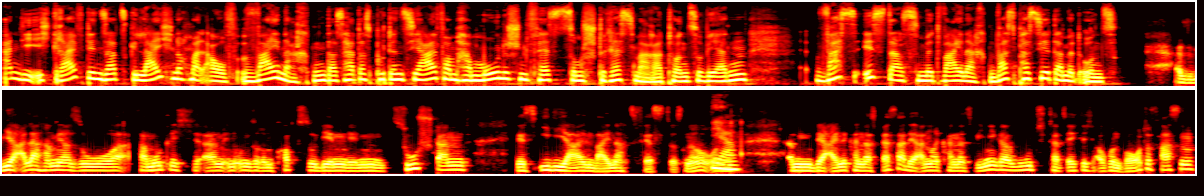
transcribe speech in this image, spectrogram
Andi, ich greife den Satz gleich nochmal auf. Weihnachten, das hat das Potenzial vom harmonischen Fest zum Stressmarathon zu werden. Was ist das mit Weihnachten? Was passiert da mit uns? Also wir alle haben ja so vermutlich ähm, in unserem Kopf so den, den Zustand des idealen Weihnachtsfestes. Ne? Und ja. ähm, der eine kann das besser, der andere kann das weniger gut tatsächlich auch in Worte fassen.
